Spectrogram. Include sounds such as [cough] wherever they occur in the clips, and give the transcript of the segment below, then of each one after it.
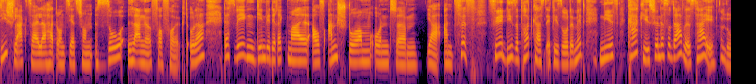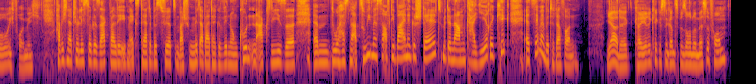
Die Schlagzeile hat uns jetzt schon so lange verfolgt, oder? Deswegen gehen wir direkt mal auf Ansturm und ähm, ja, an Pfiff für diese Podcast-Episode mit Nils Kakis. Schön, dass du da bist. Hi. Hallo, ich freue mich. Habe ich natürlich so gesagt, weil du eben Experte bist für zum Beispiel Mitarbeitergewinnung, Kundenakquise. Ähm, du hast eine Azubi-Messe auf die Beine gestellt mit dem Namen Karrierekick. Erzähl mir bitte davon. Ja, der Karrierekick ist eine ganz besondere Messeform.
